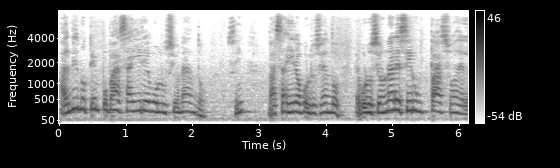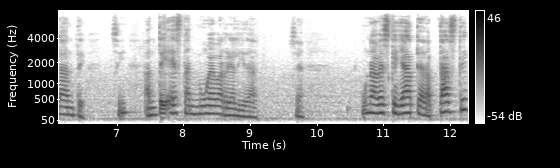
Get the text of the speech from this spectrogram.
al mismo tiempo vas a ir evolucionando, ¿sí? Vas a ir evolucionando. Evolucionar es ir un paso adelante, ¿sí? Ante esta nueva realidad. O sea, una vez que ya te adaptaste,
